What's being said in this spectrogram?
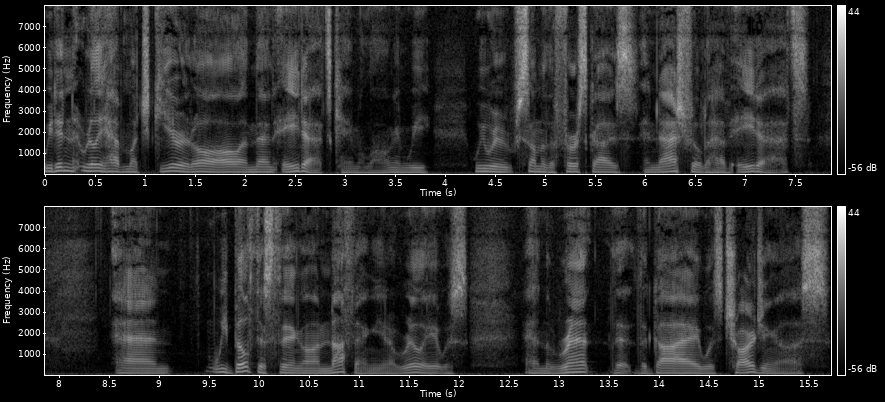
We didn't really have much gear at all, and then ADATs came along, and we we were some of the first guys in Nashville to have ADATs, and we built this thing on nothing. You know, really, it was and the rent that the guy was charging us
